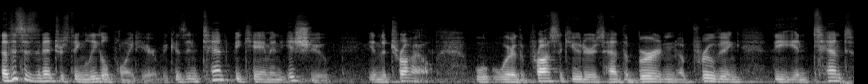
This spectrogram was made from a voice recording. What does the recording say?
Now, this is an interesting legal point here because intent became an issue in the trial, where the prosecutors had the burden of proving the intent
